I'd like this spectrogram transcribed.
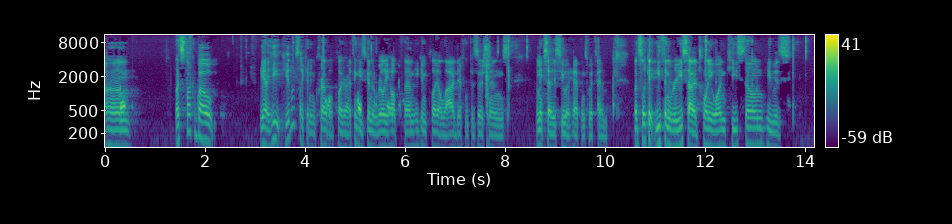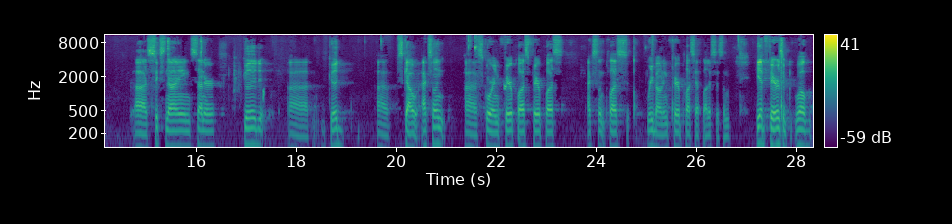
Um, let's talk about. Yeah, he he looks like an incredible player. I think he's going to really help them. He can play a lot of different positions. I'm excited to see what happens with him. Let's look at Ethan Reese out of 21 Keystone. He was uh, six nine center, good, uh, good uh, scout, excellent uh, scoring, fair plus, fair plus, excellent plus, rebounding, fair plus athleticism. He had fairs, well,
